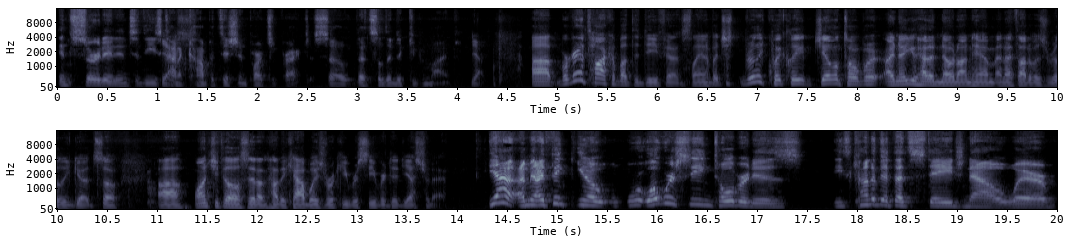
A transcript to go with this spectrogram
inserted into these kind of competition parts of practice. So that's something to keep in mind. Yeah. Uh, we're going to talk about the defense, Lana, but just really quickly, Jalen Tolbert, I know you had a note on him, and I thought it was really good. So uh, why don't you fill us in on how the Cowboys rookie receiver did yesterday? Yeah, I mean, I think you know what we're seeing. Tolbert is he's kind of at that stage now where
